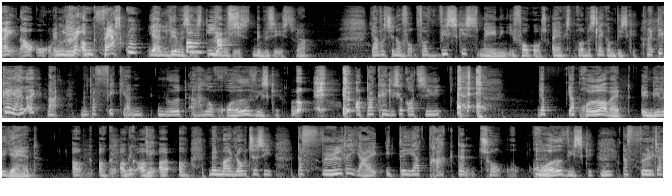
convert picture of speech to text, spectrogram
ren og En ordentlig. ren og, fersken. Ja, lige præcis. Bum, lige haps. præcis, lige præcis. Ja. Jeg var til noget form for whiskysmagning i forgårs, og jeg bryder mig slet ikke om whisky. Nej, det kan jeg heller ikke. Nej, men der fik jeg noget, der hedder røde whisky. Og der kan jeg lige så godt sige, jeg, jeg prøvede at være en lille jahat. Og, og, og, Men og, det- og, og, men må jeg lov til at sige, der følte jeg, i det jeg drak den tår røde whisky, mm. der følte jeg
